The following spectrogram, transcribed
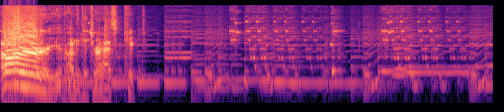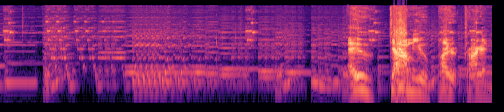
Arr, you're gonna get your ass kicked. Damn you, pirate dragon!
